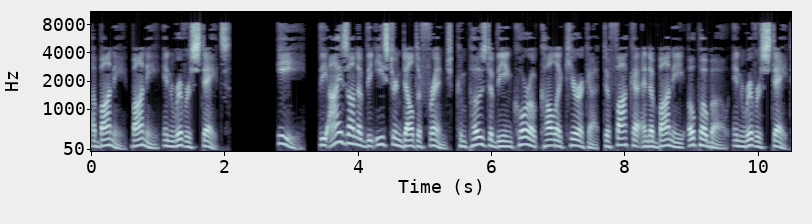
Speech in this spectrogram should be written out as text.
Abani Bani in River States. E. The Izon of the Eastern Delta Fringe, composed of the Nkoro Kala Kirika, Defaka and Abani Opobo in Rivers State.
